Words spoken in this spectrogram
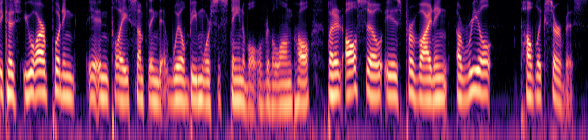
because you are putting in place something that will be more sustainable over the long haul, but it also is providing a real public service.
